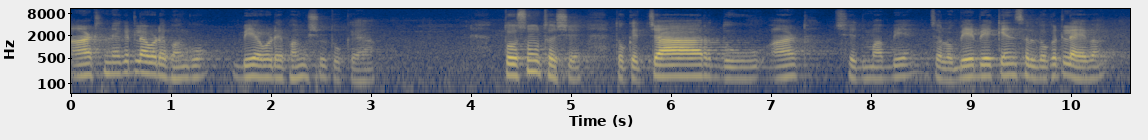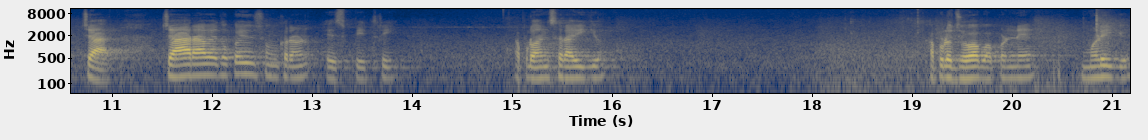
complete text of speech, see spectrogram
આઠને કેટલા વડે ભાંગો? બે વડે ભાંગશું તો કે હા તો શું થશે? તો કે ચાર દુ આઠ છેદમાં બે. ચલો, બે બે કેન્સલ તો કેટલા આવ્યા? ચાર. ચાર આવે તો કયું સંકરણ? એસપી થ્રી આપણો આન્સર આવી ગયો. આપણો જવાબ આપણને મળી ગયો.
